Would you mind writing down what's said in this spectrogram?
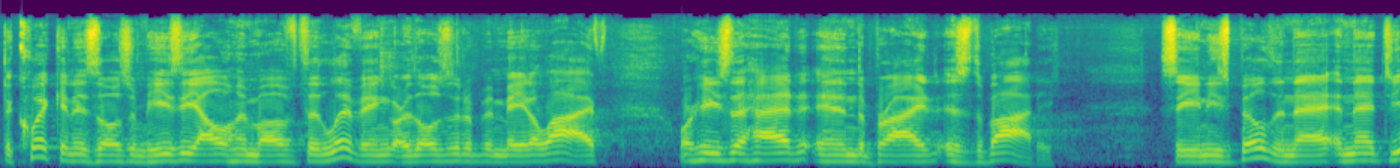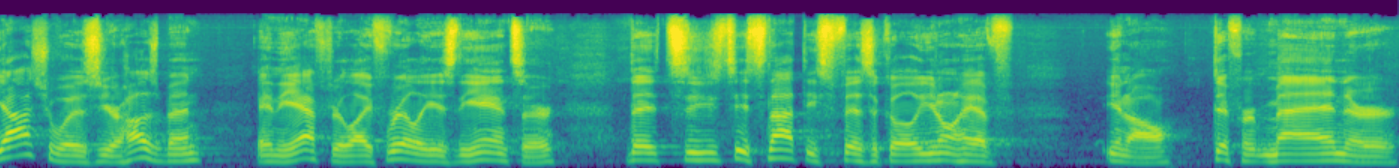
the quicken is those, he's the Elohim of the living, or those that have been made alive, or he's the head, and the bride is the body. See, and he's building that, and that Yahshua is your husband, and the afterlife really is the answer. That's it's not these physical. You don't have, you know, different men or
